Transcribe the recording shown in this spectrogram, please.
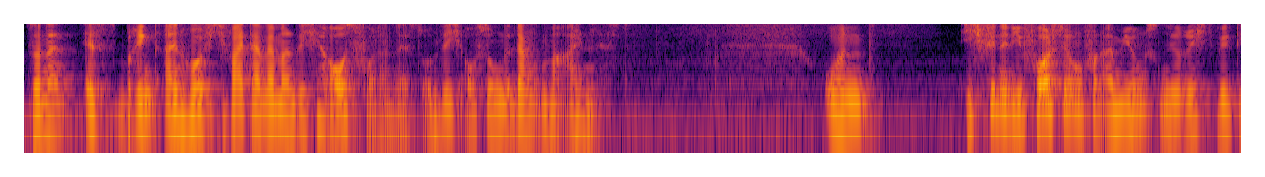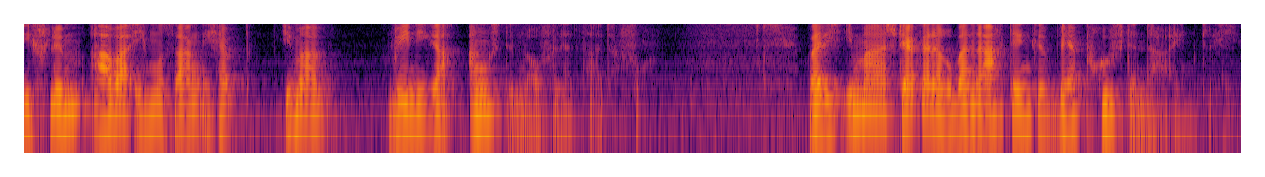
sondern es bringt einen häufig weiter, wenn man sich herausfordern lässt und sich auf so einen Gedanken mal einlässt. Und ich finde die Vorstellung von einem jüngsten Gericht wirklich schlimm, aber ich muss sagen, ich habe immer weniger Angst im Laufe der Zeit davor. Weil ich immer stärker darüber nachdenke, wer prüft denn da eigentlich?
